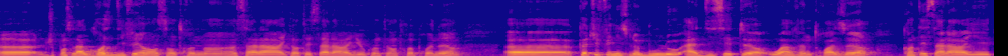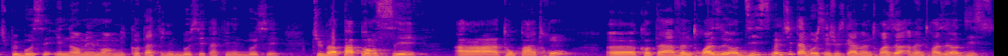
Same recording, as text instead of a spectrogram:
euh, je pense que la grosse différence entre un, un salarié, quand tu es salarié ou quand tu es entrepreneur, euh, que tu finisses le boulot à 17h ou à 23h, quand tu es salarié, tu peux bosser énormément, mais quand tu as fini de bosser, tu as fini de bosser. Tu vas pas penser à ton patron euh, quand tu as 23h10, même si tu as bossé jusqu'à 23h, à 23h10,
